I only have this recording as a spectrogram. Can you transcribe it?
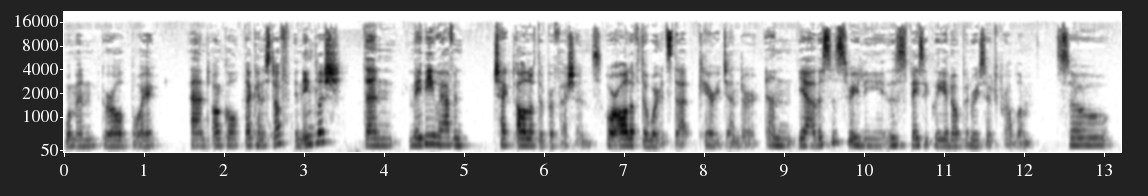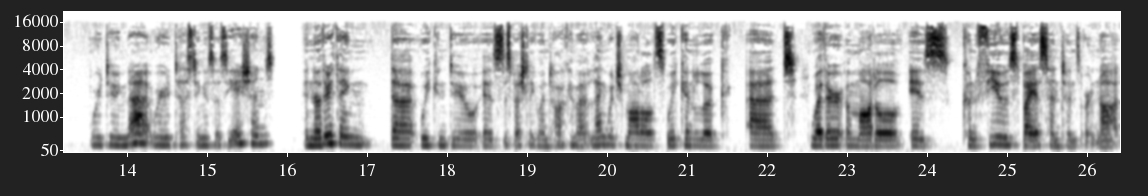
woman, girl, boy, and uncle, that kind of stuff in English, then maybe we haven't checked all of the professions or all of the words that carry gender. And yeah, this is really, this is basically an open research problem. So we're doing that, we're testing associations. Another thing that we can do is, especially when talking about language models, we can look at whether a model is confused by a sentence or not.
